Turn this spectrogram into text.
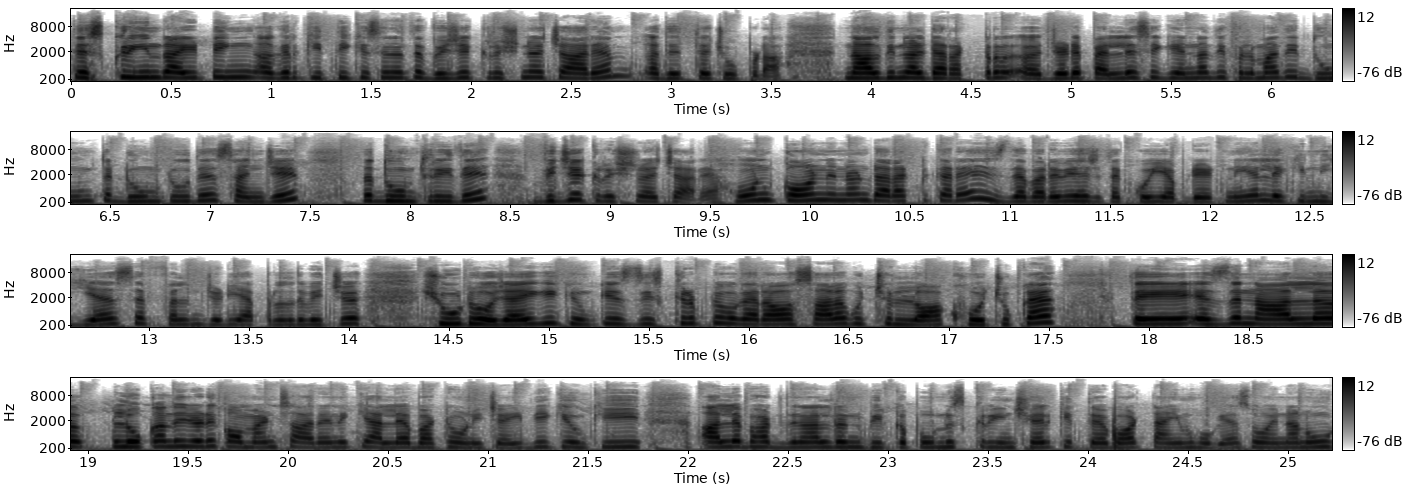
ਤੇ ਸਕਰੀਨ ਰਾਈਟਿੰਗ ਅਗਰ ਕੀਤੀ ਕਿਸੇ ਨੇ ਤਾਂ ਵਿਜੇ ਕ੍ਰਿਸ਼ਨਾਚਾਰਿਆ ਅਦਿੱਤਿਆ ਚੋਪੜਾ। ਨਾਲ ਦੀ ਨਾਲ ਡਾਇਰੈਕਟਰ ਜਿਹੜੇ ਪਹਿਲੇ ਸੀਗੇ ਇਹਨਾਂ ਦੀ ਫਿਲਮਾਂ ਦੀ ਧੂਮ ਤੇ ਧੂਮ 2 ਦੇ, ਸੰਜੇ ਤੇ ਧੂਮ 3 ਦੇ ਵਿਜੇ ਕ੍ਰਿਸ਼ਨਾਚਾਰਿਆ ਹੁਣ ਕੌਣ ਇਹਨਾਂ ਨੂੰ ਡਾਇਰੈਕਟ ਕਰੇ, ਇਸ ਦੇ ਬਾਰੇ ਵੀ ਹਜੇ ਤੱਕ ਕੋਈ ਅਪਡੇਟ ਨਹੀਂ ਹੈ, ਲੇਕਿਨ ਯੈਸ ਇਹ ਫਿਲਮ ਜਿਹੜੀ ਅਪ੍ਰੈਲ ਦੇ ਵਿੱਚ ਸ਼ੂਟ ਹੋ ਜਾਏਗੀ ਕਿਉਂਕਿ ਇਸ ਦੀ ਸਕ੍ਰਿਪਟ ਵਗੈਰਾ ਉਹ ਸਾਰਾ ਕੁਝ ਲੌਕ ਹੋ ਚੁੱਕਾ ਹੈ ਤੇ ਇਸ ਦੇ ਨਾਲ ਲੋਕਾਂ ਦੇ ਜਿਹੜੇ ਕਮੈਂਟਸ ਆ ਰਹੇ ਨੇ ਕਿ ਆਲਿਆ ਭੱਟ ਹੋਣੀ ਚਾਹੀਦੀ ਹੈ ਕਿਉਂਕਿ ਆਲਿਆ ਭੱਟ ਦੇ ਨਾਲ ਰਣਬੀਰ ਕਪੂਰ ਨੂੰ ਸਕਰੀਨ ਸ਼ੇਅਰ ਕੀਤੇ ਬਹੁਤ ਟਾਈਮ ਹੋ ਗਿਆ, ਸੋ ਇਹਨਾਂ ਨੂੰ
